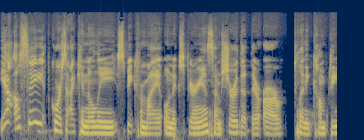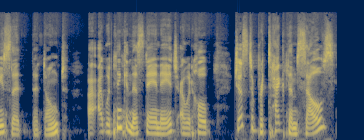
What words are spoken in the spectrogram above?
Yeah, I'll say, of course, I can only speak from my own experience. I'm sure that there are plenty companies that, that don't. I would think in this day and age, I would hope just to protect themselves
